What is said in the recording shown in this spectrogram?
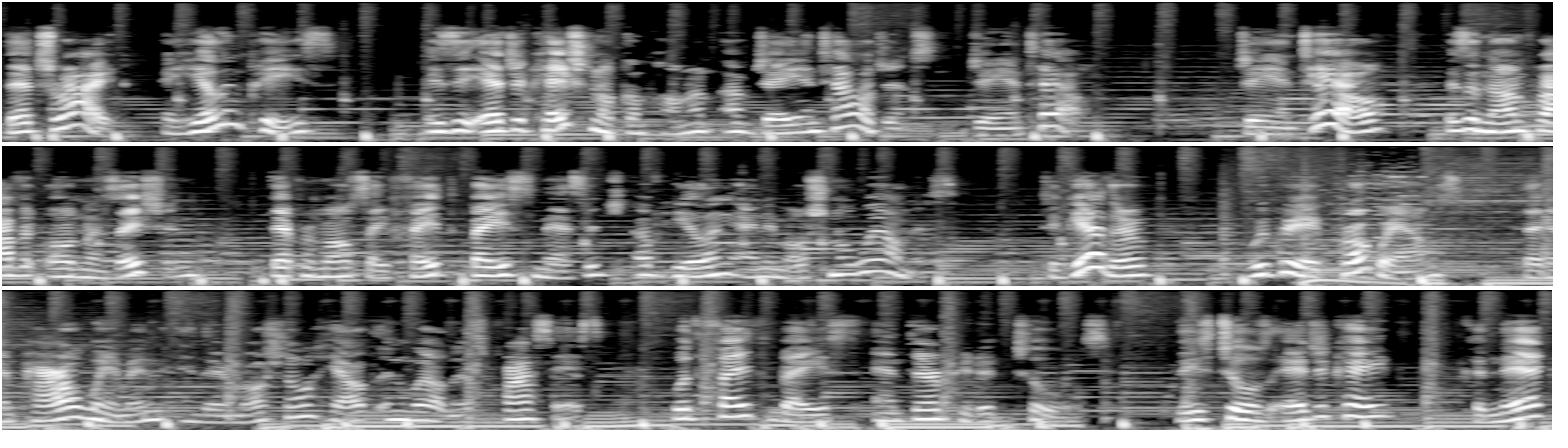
That's right. A Healing Peace is the educational component of J Intelligence, J Intel. J Intel is a nonprofit organization that promotes a faith-based message of healing and emotional wellness. Together, we create programs that empower women in their emotional health and wellness process with faith-based and therapeutic tools. These tools educate, connect,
